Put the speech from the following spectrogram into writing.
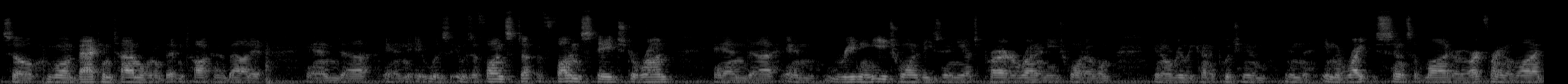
So I'm going back in time a little bit and talking about it, and uh, and it was it was a fun fun stage to run, and uh, and reading each one of these vignettes prior to running each one of them, you know, really kind of puts you in in the in the right sense of mind or the right frame of mind,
